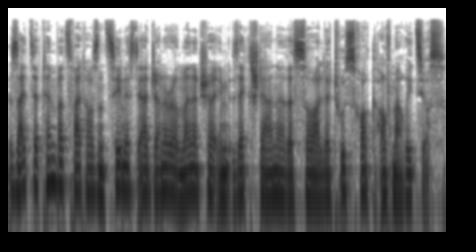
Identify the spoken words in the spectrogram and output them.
Seit September 2010 ist er General Manager im Sechs-Sterne-Ressort Le Rock auf Mauritius.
